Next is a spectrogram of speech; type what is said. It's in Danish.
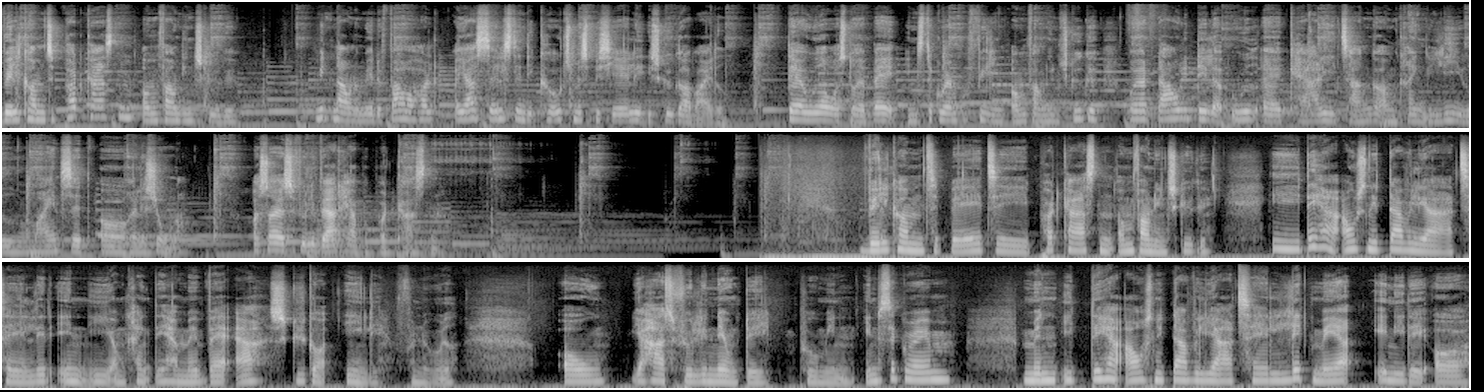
Velkommen til podcasten Omfavn din skygge. Mit navn er Mette Fagerholt, og jeg er selvstændig coach med speciale i skyggearbejdet. Derudover står jeg bag Instagram-profilen Omfavn din skygge, hvor jeg dagligt deler ud af kærlige tanker omkring livet, mindset og relationer. Og så er jeg selvfølgelig vært her på podcasten. Velkommen tilbage til podcasten Omfavn din skygge. I det her afsnit, der vil jeg tale lidt ind i omkring det her med, hvad er skygger egentlig for noget. Og jeg har selvfølgelig nævnt det på min Instagram, men i det her afsnit, der vil jeg tale lidt mere ind i det og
